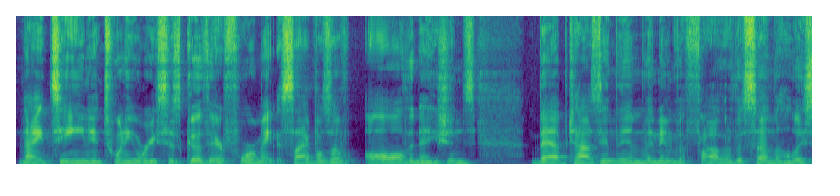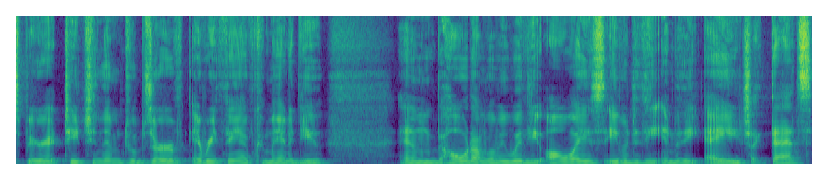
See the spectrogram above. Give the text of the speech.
19 and 20, where he says, Go therefore, and make disciples of all the nations, baptizing them in the name of the Father, the Son, the Holy Spirit, teaching them to observe everything I've commanded you. And behold, I'm going to be with you always, even to the end of the age. Like that's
